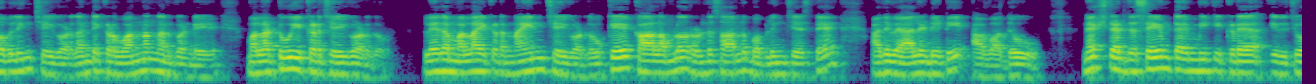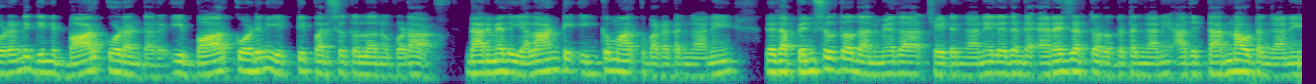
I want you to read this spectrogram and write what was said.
బబులింగ్ చేయకూడదు. అంటే ఇక్కడ వన్ ఉంది అనుకోండి మళ్ళీ టూ ఇక్కడ చేయకూడదు లేదా మళ్ళీ ఇక్కడ నైన్ చేయకూడదు. ఒకే కాలంలో రెండు సార్లు బబ్లింగ్ చేస్తే అది వ్యాలిడిటీ అవ్వదు. Next at the same time మీకు ఇక్కడ ఇది చూడండి దీన్ని బార్ కోడ్ అంటారు. ఈ బార్ కోడ్ని ఎట్టి పరిస్థితుల్లోనూ కూడా దాని మీద ఎలాంటి ఇంక్ మార్క్ పడటం కానీ లేదా పెన్సిల్తో దాని మీద చేయటం కానీ లేదంటే ఎరేజర్తో రుద్దటం కానీ అది టర్న్ అవటం కానీ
